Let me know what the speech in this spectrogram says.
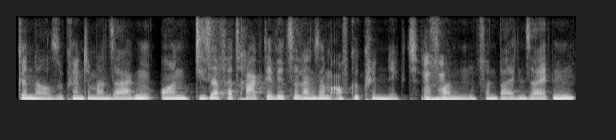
genau, so könnte man sagen. Und dieser Vertrag, der wird so langsam aufgekündigt Mhm. von, von beiden Seiten.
